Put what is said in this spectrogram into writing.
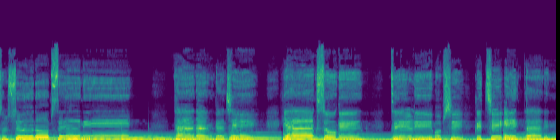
멈춰설 순 없으니 단 한 가지 약속은 틀림없이 끝이 있다는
